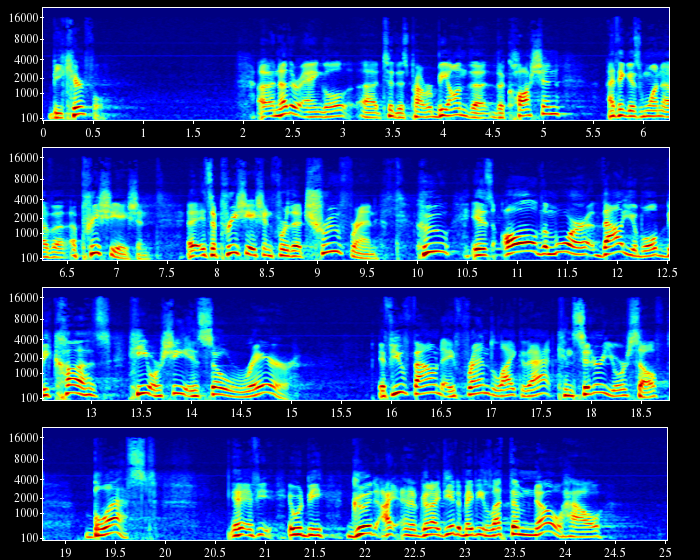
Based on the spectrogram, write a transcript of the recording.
Be careful. Uh, another angle uh, to this proverb, beyond the, the caution, I think is one of uh, appreciation. Uh, it's appreciation for the true friend who is all the more valuable because he or she is so rare. If you found a friend like that, consider yourself blessed. If you, it would be good, a good idea to maybe let them know how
